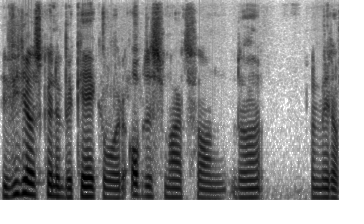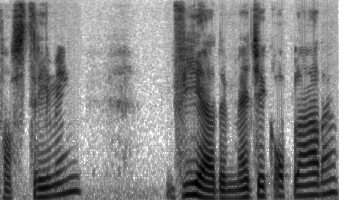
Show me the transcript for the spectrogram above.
De video's kunnen bekeken worden op de smartphone door middel van streaming via de Magic oplader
